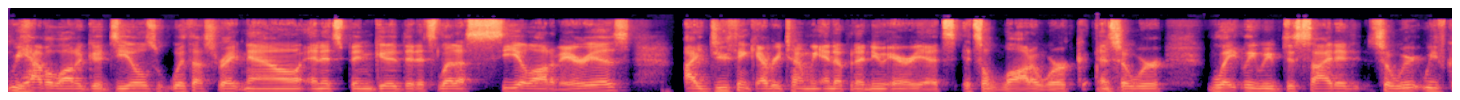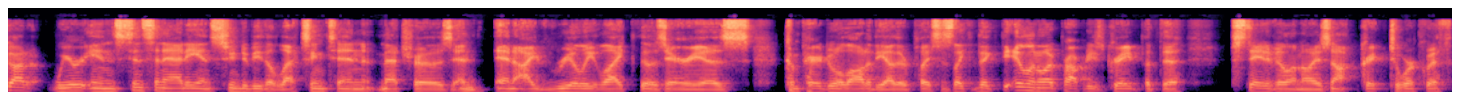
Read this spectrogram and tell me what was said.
we have a lot of good deals with us right now and it's been good that it's let us see a lot of areas. I do think every time we end up in a new area it's it's a lot of work. And so we're lately we've decided so we we've got we're in Cincinnati and soon to be the Lexington metros and and I really like those areas compared to a lot of the other places like like the Illinois property is great, but the state of Illinois is not great to work with.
